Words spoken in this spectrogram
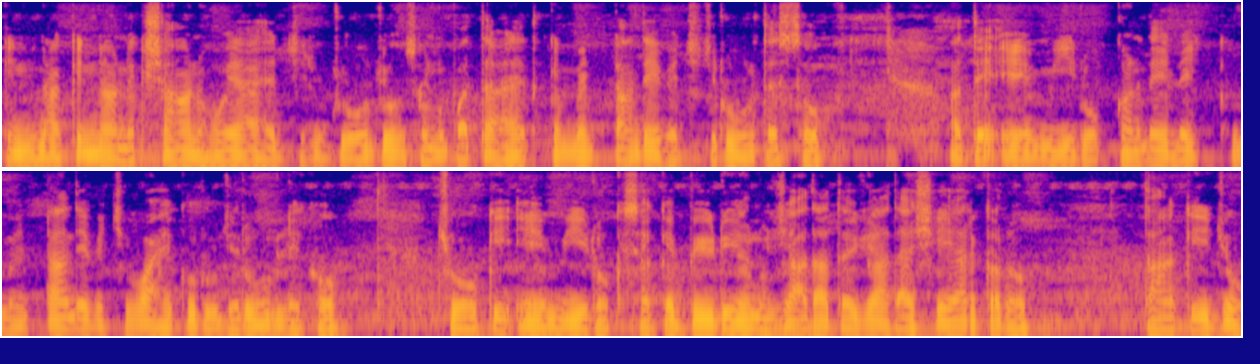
ਕਿੰਨਾ ਕਿੰਨਾ ਨੁਕਸਾਨ ਹੋਇਆ ਹੈ। ਜੋ ਜੋ ਜੋ ਤੁਹਾਨੂੰ ਪਤਾ ਹੈ, ਕਮੈਂਟਾਂ ਦੇ ਵਿੱਚ ਜ਼ਰੂਰ ਦੱਸੋ ਅਤੇ ਇਹ ਮੀਂਹ ਰੋਕਣ ਦੇ ਲਈ ਕਮੈਂਟਾਂ ਦੇ ਵਿੱਚ ਵਾਹਿਗੁਰੂ ਜ਼ਰੂਰ ਲਿਖੋ। ਜੋ ਕਿ ਇਹ ਮੀਂਹ ਰੁਕ ਸਕੇ। ਵੀਡੀਓ ਨੂੰ ਜ਼ਿਆਦਾ ਤੋਂ ਜ਼ਿਆਦਾ ਸ਼ੇਅਰ ਕਰੋ ਤਾਂ ਕਿ ਜੋ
